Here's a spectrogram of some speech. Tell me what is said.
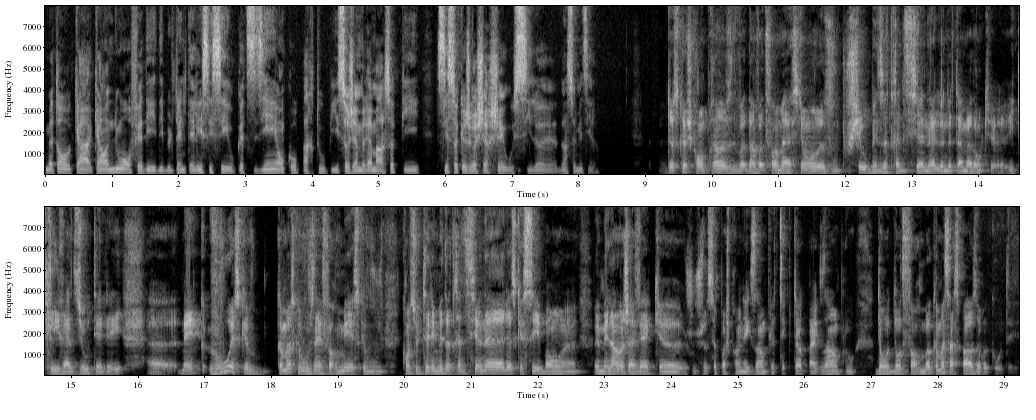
mettons, quand, quand nous, on fait des, bulletins de télé, c'est au quotidien, on court partout. Puis ça, j'aime vraiment ça. Puis c'est ça que je recherchais aussi là, dans ce métier-là de ce que je comprends, dans votre formation, vous touchez aux médias traditionnels, notamment donc euh, écrit, radio, télé. Euh, mais vous, est-ce que comment est-ce que vous vous informez? Est-ce que vous consultez les médias traditionnels? Est-ce que c'est bon un mélange avec, euh, je, ne sais pas, je prends un exemple, TikTok par exemple ou d'autres formats Comment ça se passe de votre côté?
